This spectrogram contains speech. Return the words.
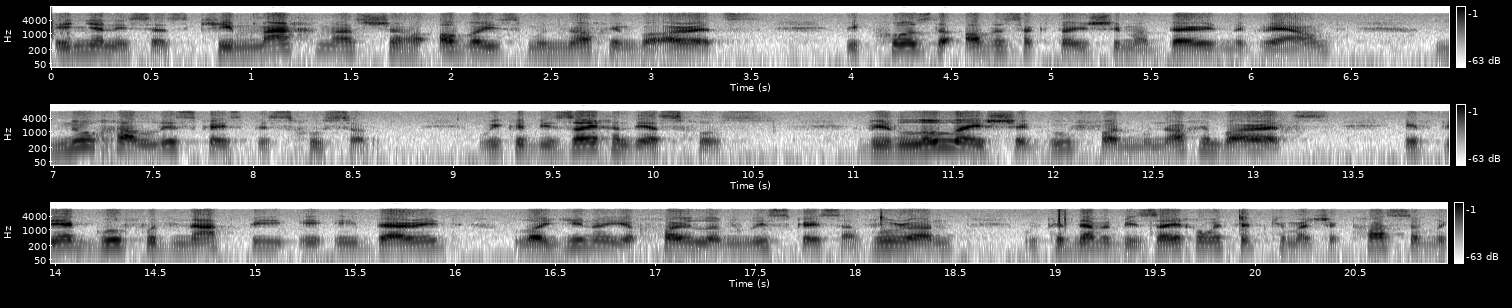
Inyan says, Ki machmas shaha'avos munochim ba'aretz. Because the avos haktoishim are buried in the ground, nuchal liskos b'schuson. We could be zeichen their schus. Vilulei shegufon munachim ba'aretz. If their goof would not be buried, lo yino yechoylem liskos avuran, we could never be zeicha with it, because of the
